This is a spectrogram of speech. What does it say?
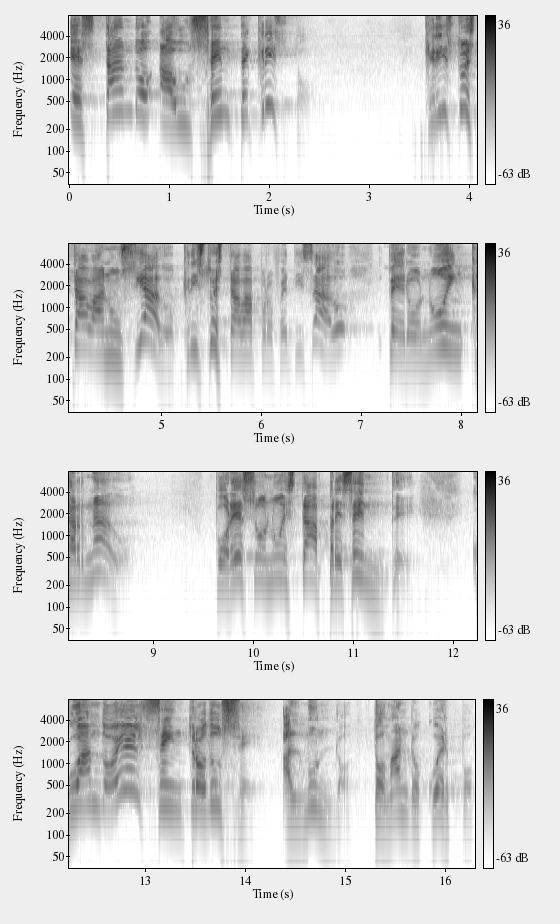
estando ausente Cristo. Cristo estaba anunciado, Cristo estaba profetizado, pero no encarnado. Por eso no está presente. Cuando Él se introduce al mundo tomando cuerpo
